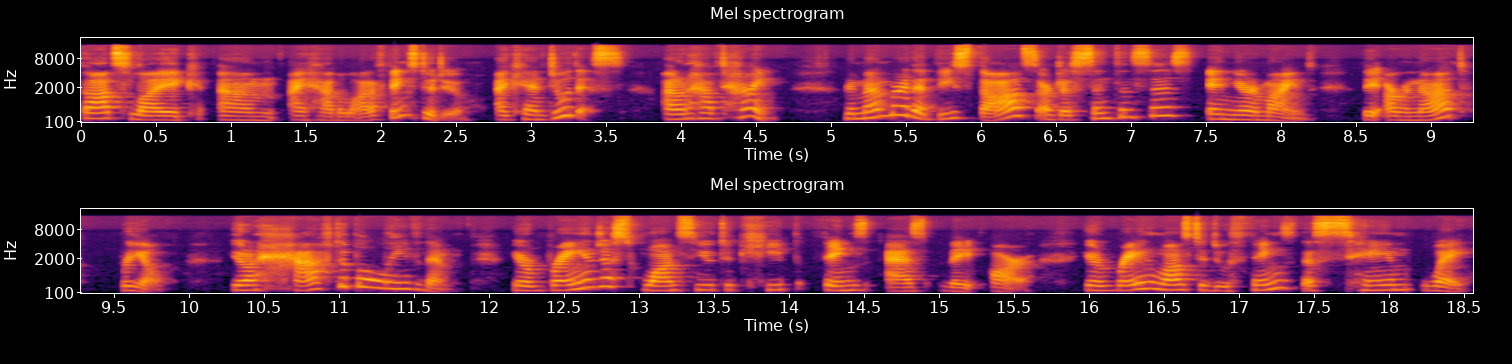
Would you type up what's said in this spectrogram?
Thoughts like, um, I have a lot of things to do. I can't do this. I don't have time. Remember that these thoughts are just sentences in your mind, they are not real. You don't have to believe them. Your brain just wants you to keep things as they are. Your brain wants to do things the same way.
